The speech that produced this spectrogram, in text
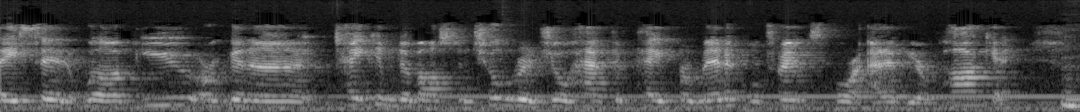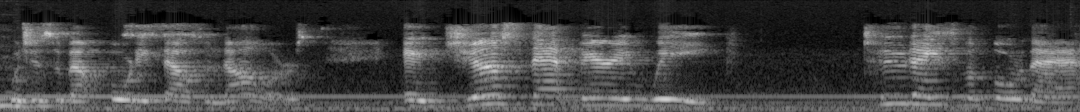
They said, well, if you are going to take him to Boston Children's, you'll have to pay for medical transport out of your pocket, mm-hmm. which is about forty thousand dollars. And just that very week, two days before that,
